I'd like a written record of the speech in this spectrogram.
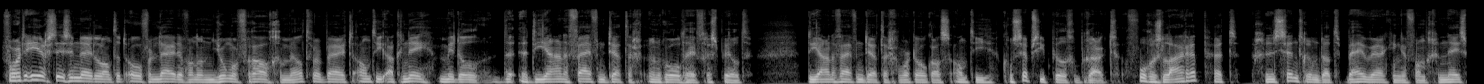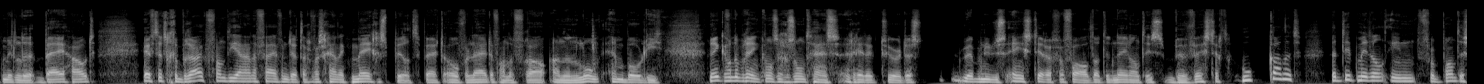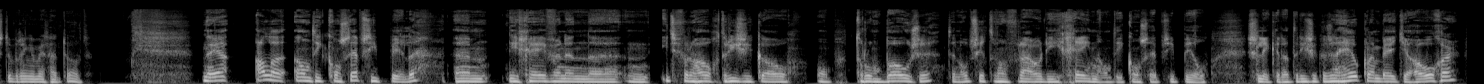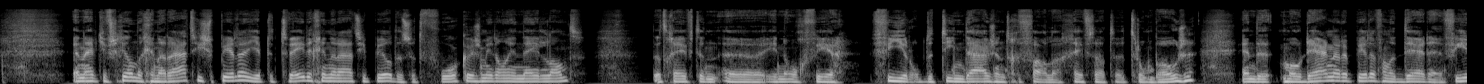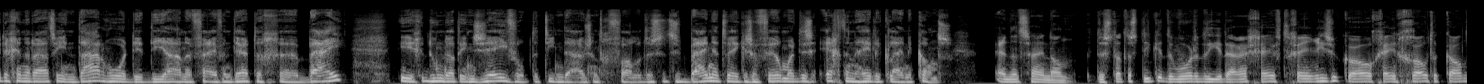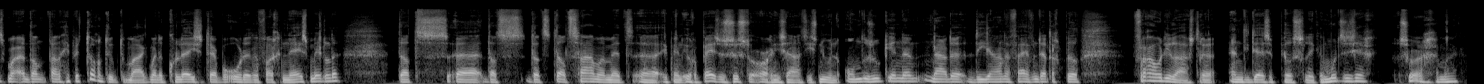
Voor het eerst is in Nederland het overlijden van een jonge vrouw gemeld... waarbij het anti-acne-middel Diane 35 een rol heeft gespeeld. Diane 35 wordt ook als anticonceptiepil gebruikt. Volgens LAREP, het centrum dat bijwerkingen van geneesmiddelen bijhoudt... heeft het gebruik van Diane 35 waarschijnlijk meegespeeld... bij het overlijden van de vrouw aan een longembolie. Renke van der Brink, onze gezondheidsredacteur. Dus we hebben nu dus één sterrengeval dat in Nederland is bevestigd. Hoe kan het dat dit middel in verband is te brengen met haar dood? Nou ja, alle anticonceptiepillen um, die geven een, uh, een iets verhoogd risico op trombose... ten opzichte van vrouwen die geen anticonceptiepil slikken. Dat risico is een heel klein beetje hoger. En dan heb je verschillende generaties pillen. Je hebt de tweede generatie pil, dat is het voorkeursmiddel in Nederland. Dat geeft een, uh, in ongeveer 4 op de 10.000 gevallen geeft dat uh, trombose. En de modernere pillen van de derde en vierde generatie... en daar hoort dit Diane 35 uh, bij... die doen dat in 7 op de 10.000 gevallen. Dus het is bijna twee keer zoveel, maar het is echt een hele kleine kans. En dat zijn dan de statistieken, de woorden die je daaraan geeft. Geen risico, geen grote kans. Maar dan, dan heb je toch natuurlijk te maken met een college ter beoordeling van geneesmiddelen. Dat, uh, dat, dat stelt samen met, uh, ik ben Europese zusterorganisaties... nu een onderzoek in naar de Diana 35-pil. Vrouwen die luisteren en die deze pil slikken, moeten zich zorgen maken?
